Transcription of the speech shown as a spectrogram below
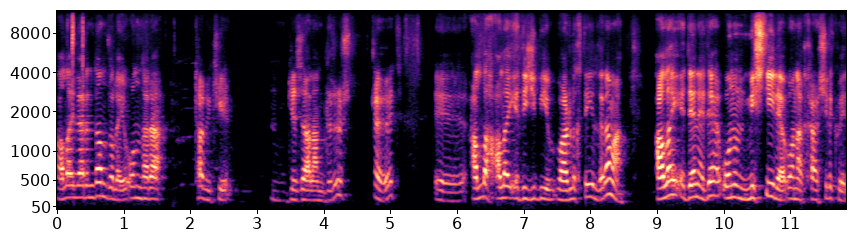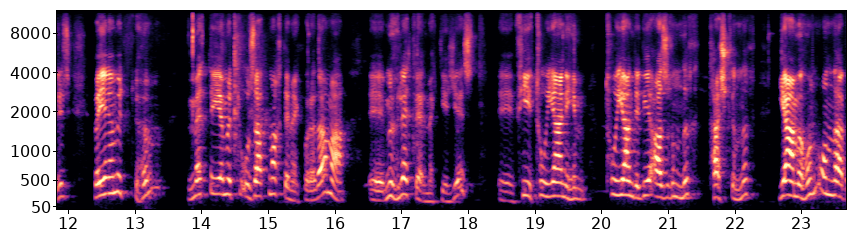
alaylarından dolayı onlara tabii ki m, cezalandırır. Evet. Allah alay edici bir varlık değildir ama alay edene de onun misliyle ona karşılık verir. Ve yemüttühüm mette yemüttü uzatmak demek burada ama e, mühlet vermek diyeceğiz. E, fi tuyanihim tuyan dediği azgınlık, taşkınlık. Yamehun onlar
